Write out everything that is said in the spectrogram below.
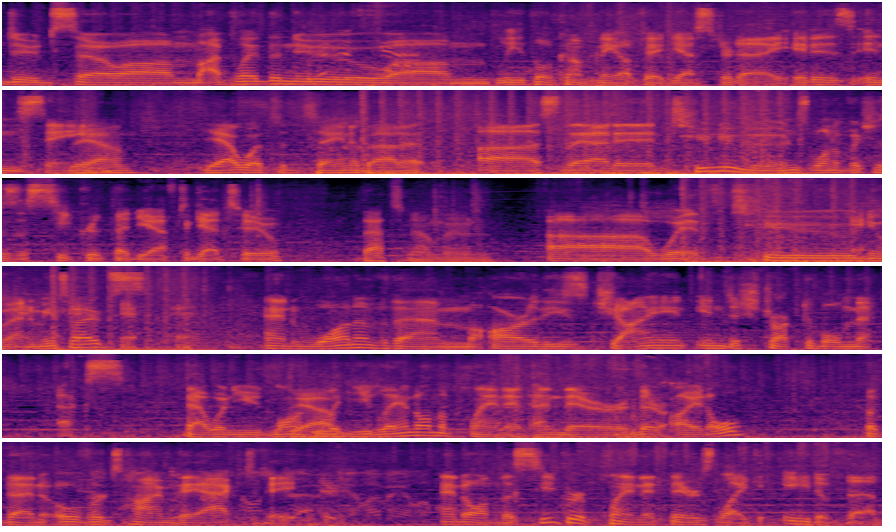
Dude, so um, I played the new um, Lethal Company update yesterday. It is insane. Yeah. Yeah, what's insane about it? Uh, so they added two new moons, one of which is a secret that you have to get to. That's no moon. Uh, with two new enemy types. And one of them are these giant indestructible mechs that when you, la- Yeah. you land on the planet and they're they're idle, but then over time they activate. And on the secret planet, there's like eight of them,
